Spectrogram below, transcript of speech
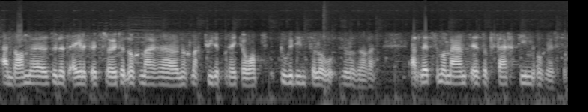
En dan uh, zullen het eigenlijk uitsluitend nog maar, uh, nog maar tweede prikken wat toegediend zullen, zullen worden. En het laatste moment is op 14 augustus.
